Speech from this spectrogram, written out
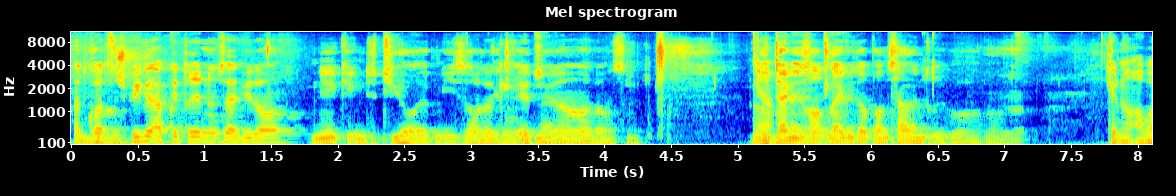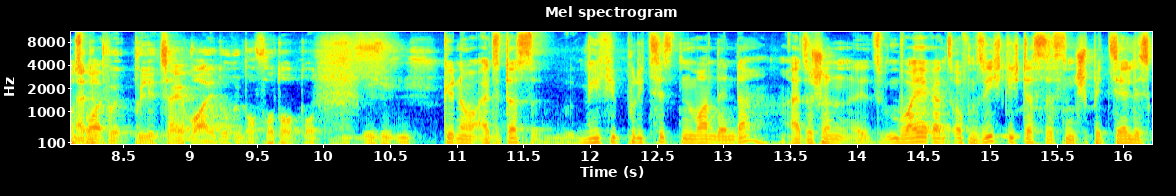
hat kurz den Spiegel abgedreht und ist halt wieder, Nee, gegen die Tür irgendwie so. Oder gegen die Tür, ja. oder? Ja. Und dann ist er gleich wieder beim Zaun drüber. Genau, aber es Ja, die war, Po- Polizei war halt auch überfordert dort. Weiß ich nicht. Genau, also das, wie viele Polizisten waren denn da? Also schon, es war ja ganz offensichtlich, dass das ein spezielles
